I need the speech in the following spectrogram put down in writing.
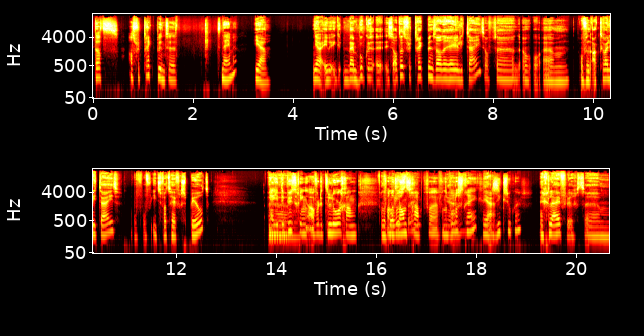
dat als vertrekpunten te nemen? Ja. Ja, ik, mijn boeken eh, is altijd vertrekpunt wel de realiteit of, eh, o- o- ehm, of een actualiteit of, of iets wat heeft gespeeld. Ja, je Eh, debuut ging over de teloorgang van, de van het landschap eh, van de Ja. Bollenstreek. Ja. Ziekzoekers. En glijvlucht. ehm,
